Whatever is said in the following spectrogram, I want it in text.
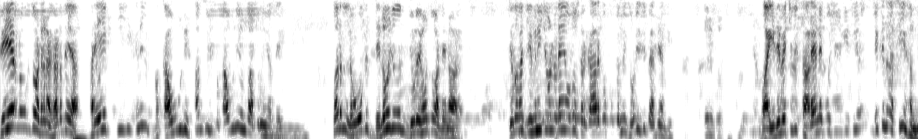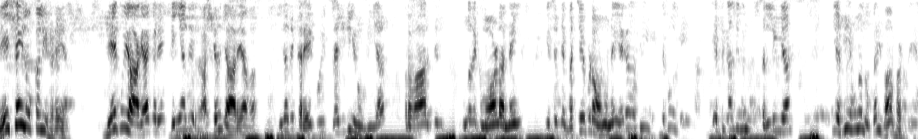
ਫੇਰ ਲੋਕ ਤੁਹਾਡੇ ਨਾਲ ਖੜਦੇ ਆ। ਹਰੇਕ ਚੀਜ਼ ਕਹਿੰਦੇ ਬਕਾਊ ਨਹੀਂ ਸਭ ਕੁਝ ਬਕਾਊ ਨਹੀਂ ਹੁੰਦਾ ਦੁਨੀਆ ਤੇ। ਪਰ ਲੋਕ ਦਿਲੋਂ ਜਦੋਂ ਜੁੜੇ ਹੋਣ ਤੁਹਾਡੇ ਨਾਲ ਜਦੋਂ ਮੈਂ ਜਿਮਨੀ ਚੋਣ ਲੜਿਆ ਉਦੋਂ ਸਰਕਾਰ ਕੋਲ ਕਮੀ ਥੋੜੀ ਸੀ ਪੈਸਿਆਂ ਦੀ। ਬਿਲਕੁਲ। 22 ਦੇ ਵਿੱਚ ਵੀ ਸਾਰਿਆਂ ਨੇ ਕੋਸ਼ਿਸ਼ ਕੀਤੀ ਆ ਲੇਕਿਨ ਅਸੀਂ ਹਮੇਸ਼ਾ ਹੀ ਲੋਕਾਂ ਲਈ ਖੜੇ ਆ। ਜੇ ਕੋਈ ਆ ਗਿਆ ਘਰੇ ਕਈਆਂ ਦੇ ਰਾਸ਼ਨ ਜਾ ਰਿਹਾ ਵਾ ਇਹਨਾਂ ਦੇ ਘਰੇ ਕੋਈ ਟ੍ਰੈਜਡੀ ਹੋ ਗਈ ਆ ਪਰਿਵਾਰ 'ਚ ਉਹਨਾਂ ਦੇ ਕਮਾਉਣ ਵਾਲਾ ਨਹੀਂ, ਕਿਸੇ ਦੇ ਬੱਚੇ ਪੜਾਉਣ ਨੂੰ ਨਹੀਂ ਹੈਗਾ। ਅਸੀਂ ਦੇਖੋ, ਇਸ ਗੱਲ ਦੀ ਮੈਨੂੰ ਤਸੱਲੀ ਆ ਕਿ ਅਸੀਂ ਉਹਨਾਂ ਲੋਕਾਂ ਦੀ ਬਾਹ ਫੜਦੇ ਆ।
